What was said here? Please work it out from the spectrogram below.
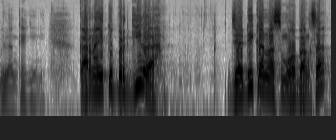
bilang kayak gini. Karena itu pergilah, jadikanlah semua bangsa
